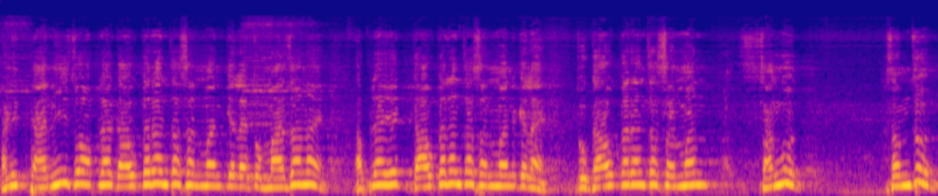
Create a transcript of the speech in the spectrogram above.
आणि त्यांनी जो आपल्या गावकऱ्यांचा सन्मान केलाय तो माझा नाही आपल्या एक गावकऱ्यांचा सन्मान केलाय. तो गावकऱ्यांचा सन्मान सांगून समजून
